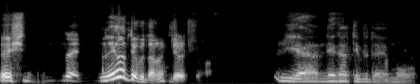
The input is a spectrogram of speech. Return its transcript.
え、しねネガティブだの秀吉はいや、ネガティブだよ、も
